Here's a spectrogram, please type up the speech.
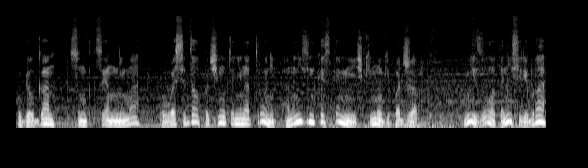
Хубилган Сунгцен Нима восседал почему-то не на троне, а на низенькой скамеечке, ноги поджав. Ни золота, ни серебра,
